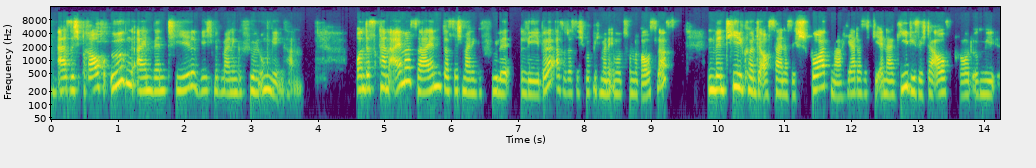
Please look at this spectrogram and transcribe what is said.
Mhm. Also ich brauche irgendein Ventil, wie ich mit meinen Gefühlen umgehen kann. Und es kann einmal sein, dass ich meine Gefühle lebe, also dass ich wirklich meine Emotionen rauslasse. Ein Ventil könnte auch sein, dass ich Sport mache, ja, dass ich die Energie, die sich da aufbraut, irgendwie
